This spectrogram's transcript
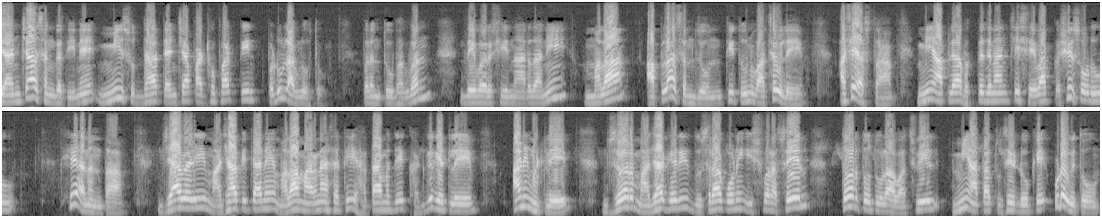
त्यांच्या संगतीने मी सुद्धा त्यांच्या पाठोपाठ तीन पडू लागलो होतो. परंतु भगवन देवर्षी नारदानी मला आपला समजून तिथून वाचवले. असे असता मी आपल्या भक्तजनांची सेवा कशी सोडू? हे अनंता ज्यावेळी माझ्या पित्याने मला मारण्यासाठी हातामध्ये खड्ग घेतले आणि म्हटले जर माझ्याखेरी दुसरा कोणी ईश्वर असेल तर तो तुला वाचवील. मी आता तुझे डोके उडवितो.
